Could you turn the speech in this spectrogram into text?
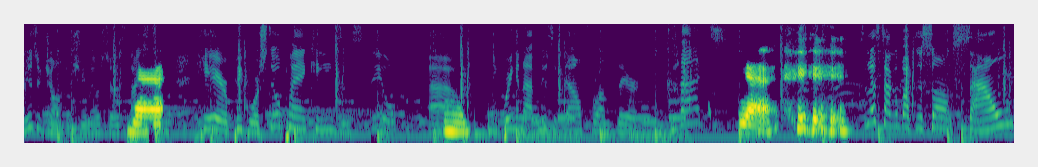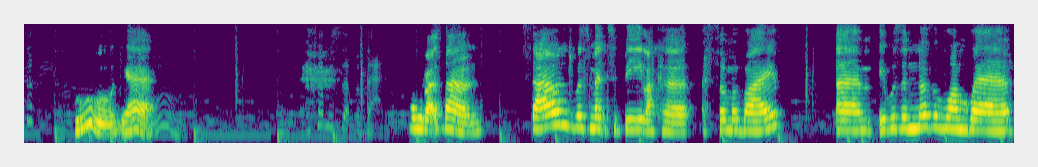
music genres, you know. So it's nice yeah. to hear people are still playing keys and still um, mm. bringing that music down from their guts. Yeah. so let's talk about this song, Sound. Ooh, yeah. Ooh. Tell me something about it. Tell me about Sound sound was meant to be like a, a summer vibe. Um, it was another one where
